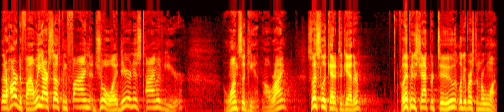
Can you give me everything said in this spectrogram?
that are hard to find, we ourselves can find joy during this time of year once again. All right? So let's look at it together. Philippians chapter 2, look at verse number 1.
